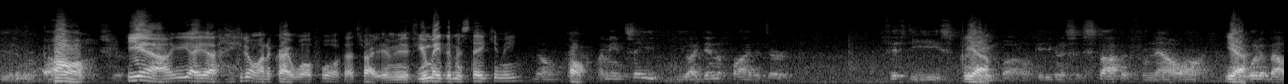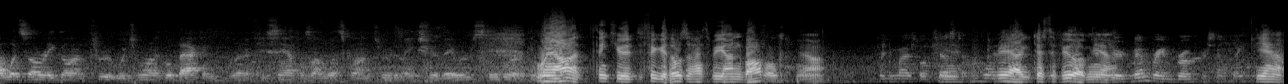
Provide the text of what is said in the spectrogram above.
few that were bought. Oh, sure. yeah, yeah, yeah. You don't want to cry wolf, wolf. That's right. I mean, if you made the mistake, you mean? No. Oh. I mean, say you, you identify that there are 50 yeast Yeah. per bottle, okay, you're gonna say, stop it from now on. Yeah. What about what's already gone through? Would you wanna go back and run a few samples on what's gone through to make sure they were stable or? can you- Well, I think you'd figure those will have to be unbottled. Yeah. But you might as well Yeah, test them. yeah just a few of them, If yeah. their membrane broke or something. Yeah.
